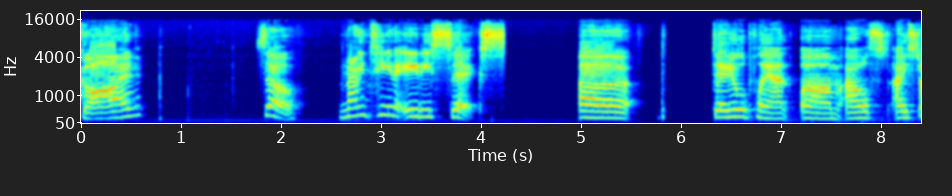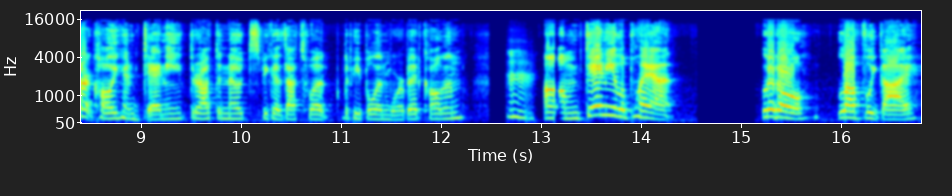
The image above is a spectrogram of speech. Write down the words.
god. So, 1986. Uh, Daniel LaPlante. Um, I'll I start calling him Danny throughout the notes because that's what the people in Morbid call him. Mhm. Um, Danny LaPlante, little lovely guy,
